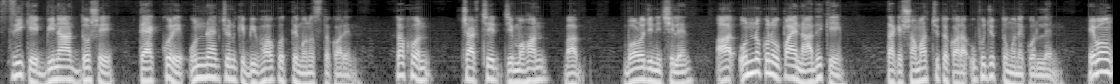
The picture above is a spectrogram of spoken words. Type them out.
স্ত্রীকে বিনা দোষে ত্যাগ করে অন্য একজনকে বিবাহ করতে মনস্থ করেন। তখন চার্চের যে মহান বা বড় যিনি ছিলেন আর অন্য কোনো উপায় না দেখে তাকে সমাদচ্যুত করা উপযুক্ত মনে করলেন। এবং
